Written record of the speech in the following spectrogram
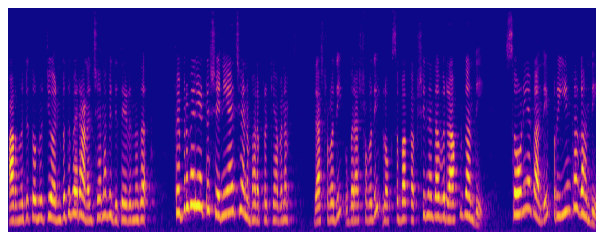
അറുന്നൂറ്റി തൊണ്ണൂറ്റി ഒൻപത് പേരാണ് ജനവിധി തേടുന്നത്. ഫെബ്രുവരി എട്ട് ശനിയാഴ്ചയാണ് ഫലപ്രഖ്യാപനം. രാഷ്ട്രപതി ഉപരാഷ്ട്രപതി ലോക്സഭാ കക്ഷി നേതാവ് രാഹുൽ ഗാന്ധി സോണിയാഗാന്ധി പ്രിയങ്ക ഗാന്ധി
